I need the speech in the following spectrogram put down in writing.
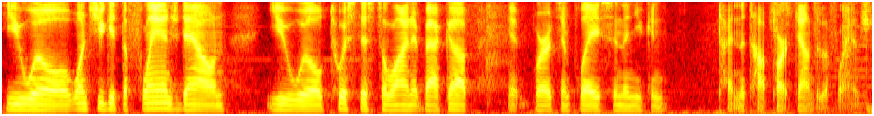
you will, once you get the flange down, you will twist this to line it back up where it's in place, and then you can tighten the top part down to the flange.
